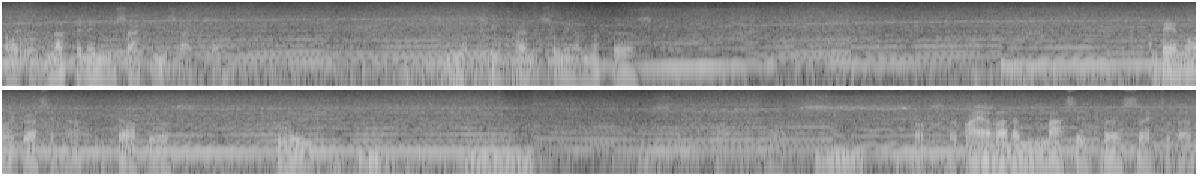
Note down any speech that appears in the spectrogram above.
Right, there's nothing in the second sector. You got two tenths on me on the first. I'm being more aggressive now because the car feels glued. So that's, that's, I have had a massive first sector though.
